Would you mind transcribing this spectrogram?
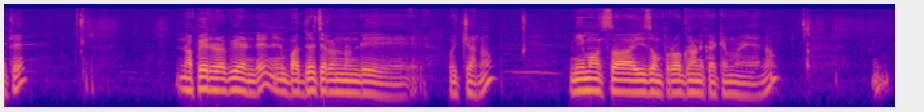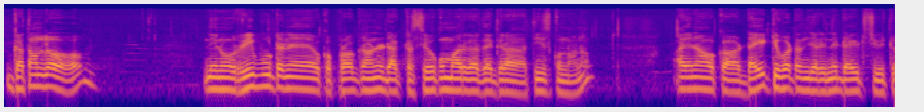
ఓకే. నా పేరు రవి అండి. నేను భద్రాచలం నుండి వచ్చాను. మీమాంస ఈజం ప్రోగ్రామ్కి అటెండ్ అయ్యాను గతంలో నేను రీబూట్ అనే ఒక ప్రోగ్రామ్ని డాక్టర్ శివకుమార్ గారి దగ్గర తీసుకున్నాను. ఆయన ఒక డైట్ ఇవ్వటం జరిగింది డైట్ షీట్.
